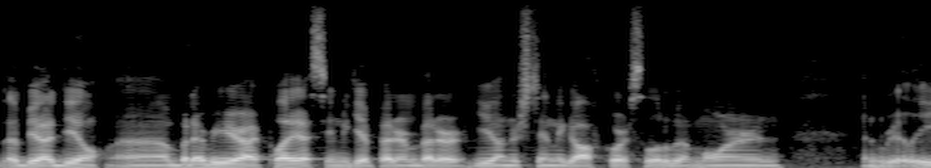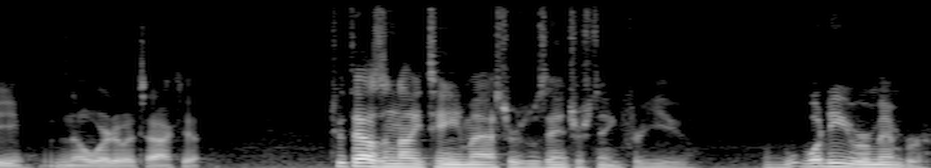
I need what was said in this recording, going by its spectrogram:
that'd be ideal. Uh, but every year I play, I seem to get better and better. You understand the golf course a little bit more and and really know where to attack it. 2019 Masters was interesting for you. What do you remember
